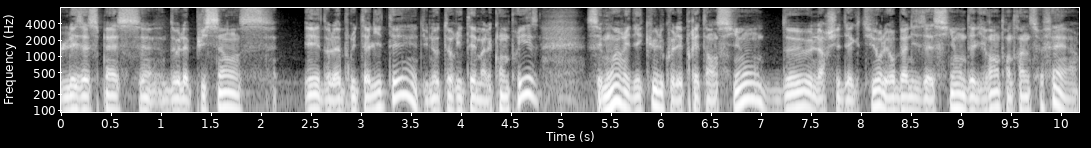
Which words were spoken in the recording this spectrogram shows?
les espèces de la puissance et de la brutalité, d'une autorité mal comprise, c'est moins ridicule que les prétentions de l'architecture, l'urbanisation délirante en train de se faire.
